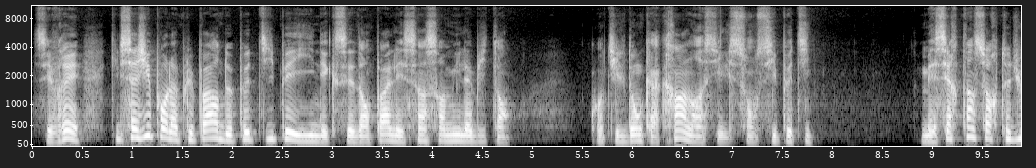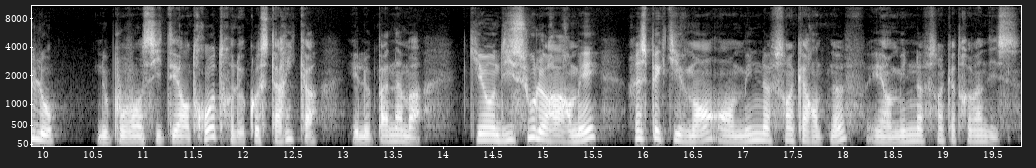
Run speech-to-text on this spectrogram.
C'est vrai qu'il s'agit pour la plupart de petits pays n'excédant pas les 500 000 habitants. Qu'ont-ils donc à craindre s'ils sont si petits? Mais certains sortent du lot. Nous pouvons citer entre autres le Costa Rica et le Panama, qui ont dissous leur armée, respectivement en 1949 et en 1990.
